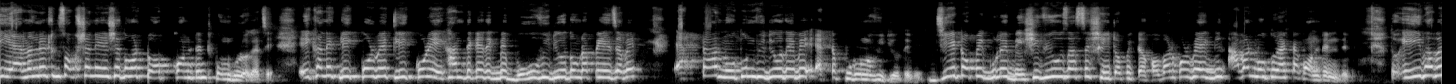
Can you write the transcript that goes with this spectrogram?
এই অ্যানালিটিক্স অপশনে এসে তোমার টপ কন্টেন্ট কোনগুলো গেছে? এখানে ক্লিক করবে ক্লিক করে এখান থেকে দেখবে বহু ভিডিও তোমরা পেয়ে যাবে। একটা নতুন ভিডিও দেবে, একটা পুরনো ভিডিও দেবে। যে টপিকগুলো বেশি ভিউজ আসছে সেই টপিকটা কভার করবে একদিন, আবার নতুন একটা কন্টেন্ট দেবে। তো এইভাবে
